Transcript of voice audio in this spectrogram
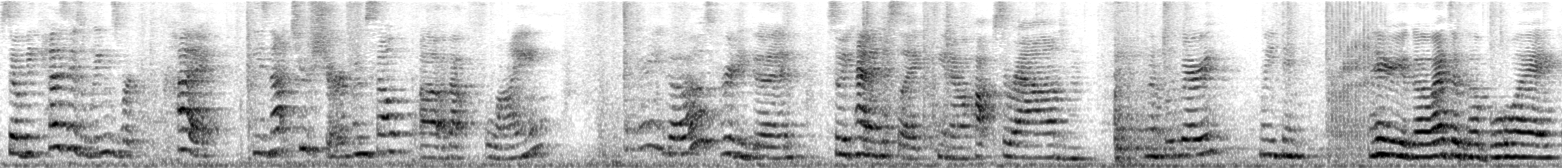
So because his wings were cut, he's not too sure of himself uh, about flying. There you go. That was pretty good. So he kind of just like you know hops around. And, want a blueberry? What do you think? There you go. That's a good boy.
